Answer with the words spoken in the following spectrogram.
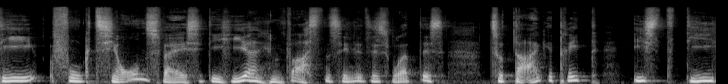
Die Funktionsweise, die hier im wahrsten Sinne des Wortes zutage tritt, ist die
